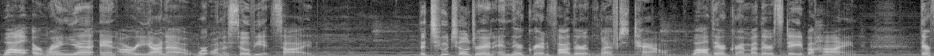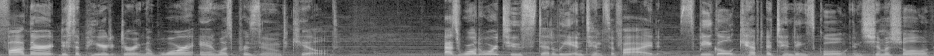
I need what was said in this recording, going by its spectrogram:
while Renia and Ariana were on the Soviet side. The two children and their grandfather left town, while their grandmother stayed behind. Their father disappeared during the war and was presumed killed. As World War II steadily intensified, Spiegel kept attending school in Przemysl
